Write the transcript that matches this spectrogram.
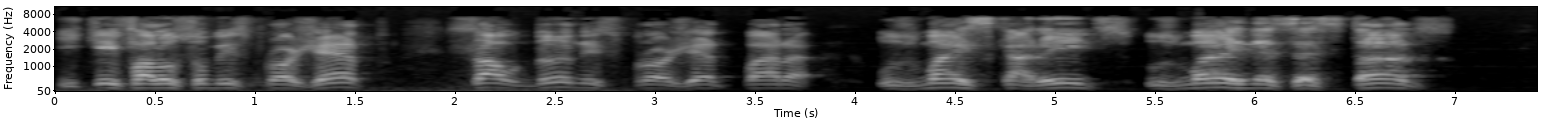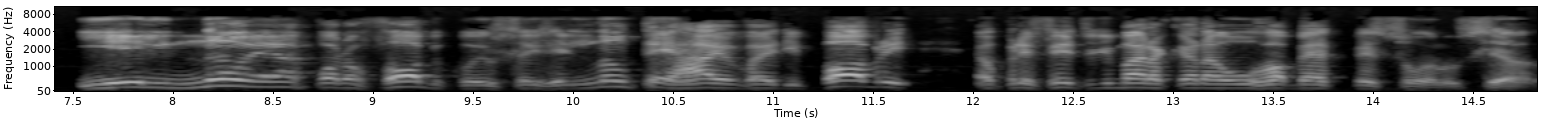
E quem falou sobre esse projeto, saudando esse projeto para os mais carentes, os mais necessitados, e ele não é aporofóbico, ou seja, ele não tem raiva de pobre, é o prefeito de Maracanã, Roberto Pessoa, Luciano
